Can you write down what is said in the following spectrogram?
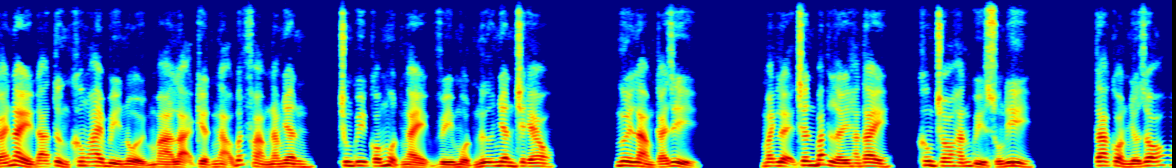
Cái này đã từng không ai bị nổi mà lại kiệt ngạo bất phàm nam nhân, chung quy có một ngày vì một nữ nhân chết eo. Ngươi làm cái gì? Mạnh lệ chân bắt lấy hắn tay, không cho hắn quỳ xuống đi. Ta còn nhớ rõ,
